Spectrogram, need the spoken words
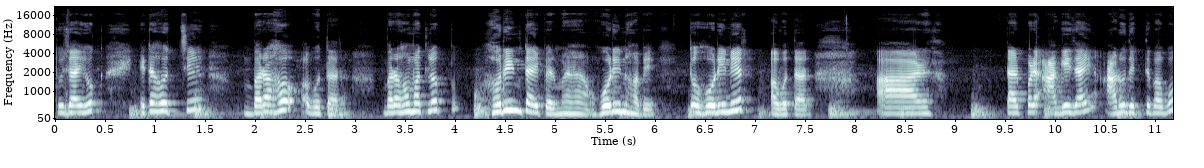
তো যাই হোক, এটা হচ্ছে বারাহ অবতার। বারাহ মতলব হরিণ টাইপের হ্যাঁ হরিণ হবে। তো হরিণের অবতার। আর তারপরে আগে যাই আরও দেখতে পাবো।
